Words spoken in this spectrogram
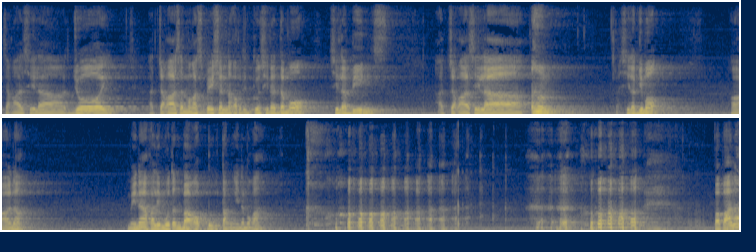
saka sila Joy, at saka sa mga special na kapatid ko sila Damo, sila Beans, at saka sila sila Gimo. Ah, ano? May nakalimutan ba ako? Putang ina mo ka? Paano?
